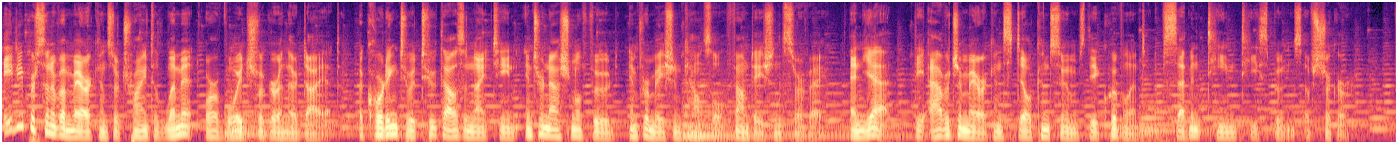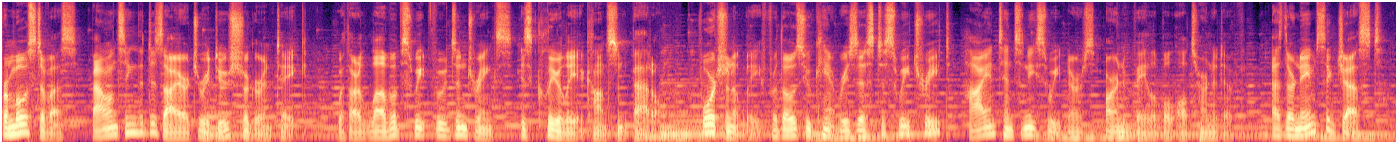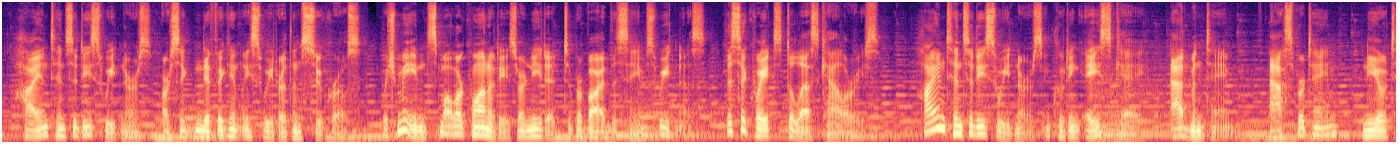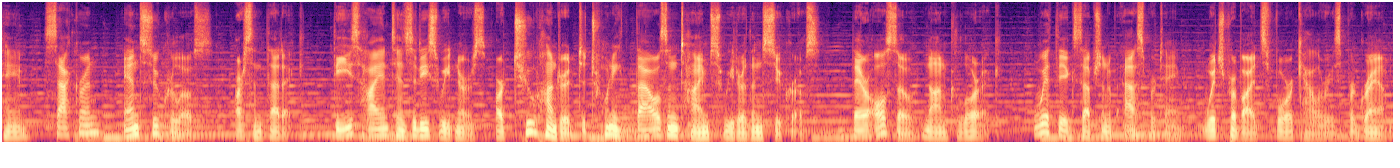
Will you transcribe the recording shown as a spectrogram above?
80% of Americans are trying to limit or avoid sugar in their diet, according to a 2019 International Food Information Council Foundation survey. And yet, the average American still consumes the equivalent of 17 teaspoons of sugar. For most of us, balancing the desire to reduce sugar intake with our love of sweet foods and drinks is clearly a constant battle. Fortunately, for those who can't resist a sweet treat, high intensity sweeteners are an available alternative. As their name suggests, high intensity sweeteners are significantly sweeter than sucrose, which means smaller quantities are needed to provide the same sweetness. This equates to less calories. High intensity sweeteners, including ACE-K, advantame, aspartame, neotame, saccharin, and sucralose, are synthetic. These high intensity sweeteners are 200 to 20,000 times sweeter than sucrose. They are also non caloric, with the exception of aspartame, which provides 4 calories per gram.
